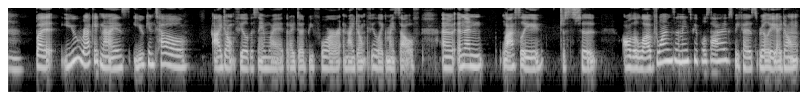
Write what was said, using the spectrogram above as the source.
Mm, but you recognize, you can tell I don't feel the same way that I did before, and I don't feel like myself. Uh, and then, lastly, just to all the loved ones in these people's lives, because really, I don't,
